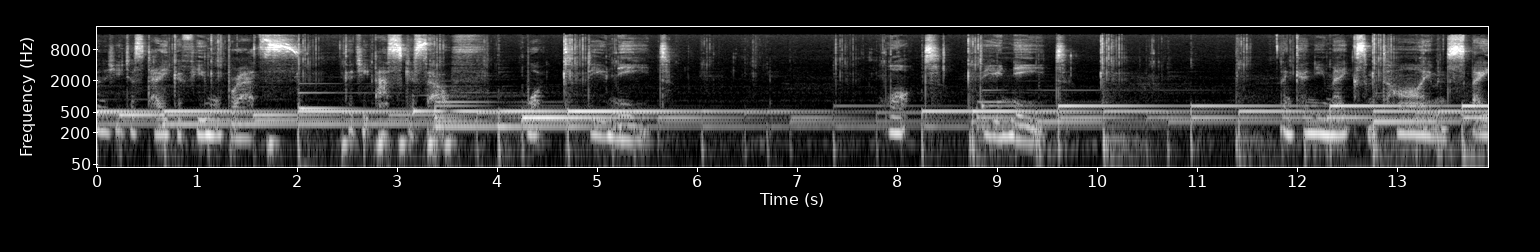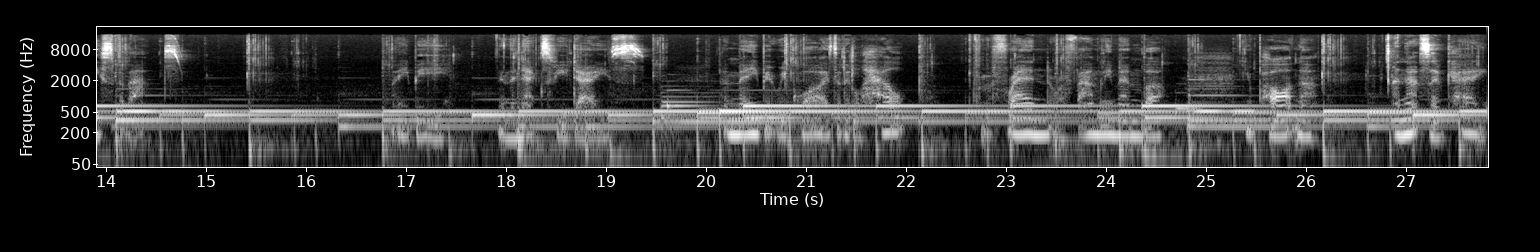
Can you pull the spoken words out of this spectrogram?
And as you just take a few more breaths, could you ask yourself, space for that? Maybe in the next few days. And maybe it requires a little help from a friend or a family member, your partner, and that's okay.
